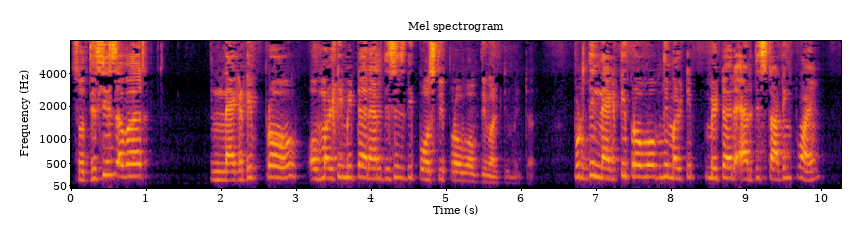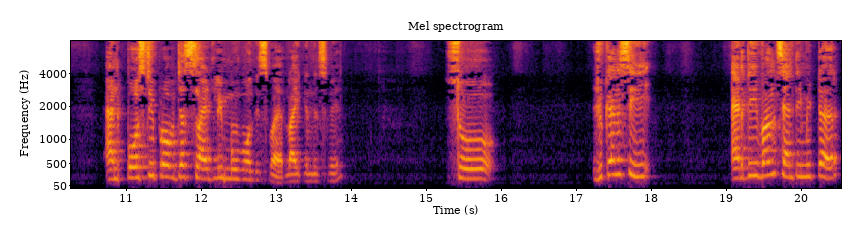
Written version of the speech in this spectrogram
So this is our negative probe of multimeter and this is the positive probe of the multimeter. Put the negative probe of the multimeter at the starting point and positive probe just slightly move on this wire like in this way. So you can see at the 1 centimeter,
